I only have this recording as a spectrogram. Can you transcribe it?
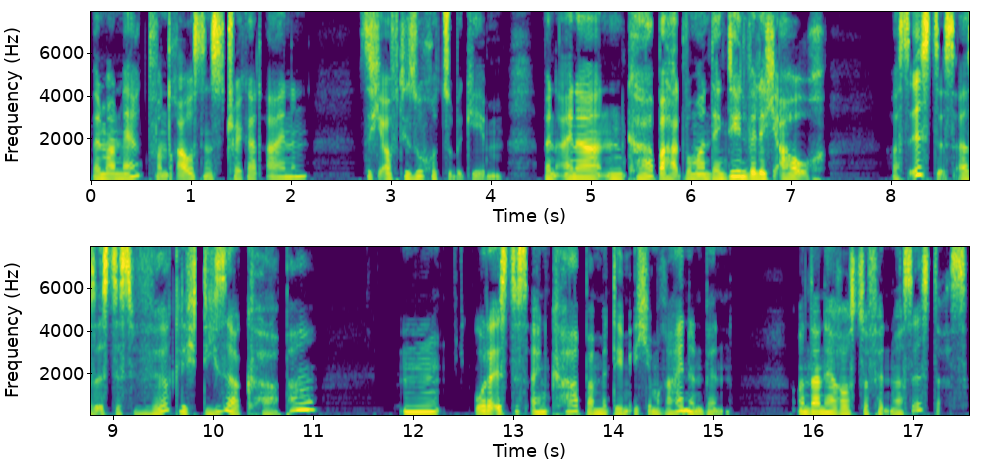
wenn man merkt, von draußen es triggert einen, sich auf die Suche zu begeben. Wenn einer einen Körper hat, wo man denkt, den will ich auch. Was ist es? Also ist es wirklich dieser Körper? Hm, oder ist es ein Körper, mit dem ich im Reinen bin? Und dann herauszufinden, was ist das?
